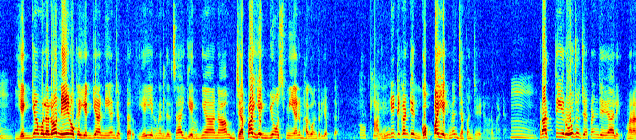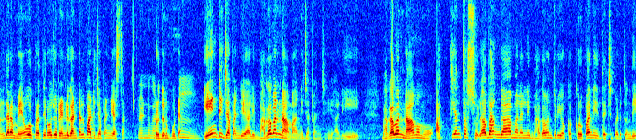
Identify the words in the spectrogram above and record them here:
Hmm. యజ్ఞములలో నేను ఒక యజ్ఞాన్ని అని చెప్తారు. ఏ యజ్ఞం తెలుసా? యజ్ఞానాం జప యజ్ఞోస్మి అని భగవంతుడు చెప్తారు. అన్నిటికంటే గొప్ప యజ్ఞం జపం చేయడం అనమాట. ప్రతిరోజు జపం చేయాలి. మనందరం మేము ప్రతిరోజు రెండు గంటల పాటు జపం చేస్తాం. ప్రొద్దున పూట. ఏంటి జపం చేయాలి? భగవన్ నామాన్ని జపం చేయాలి. భగవన్ నామము అత్యంత సులభంగా మనల్ని భగవంతుడి యొక్క కృపని తెచ్చిపెడుతుంది.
